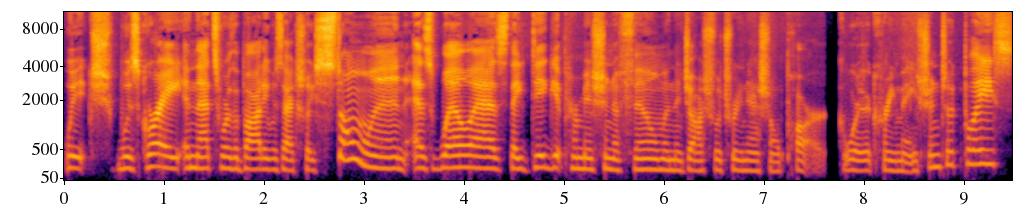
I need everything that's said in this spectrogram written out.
which was great. And that's where the body was actually stolen, as well as they did get permission to film in the Joshua Tree National Park where the cremation took place.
